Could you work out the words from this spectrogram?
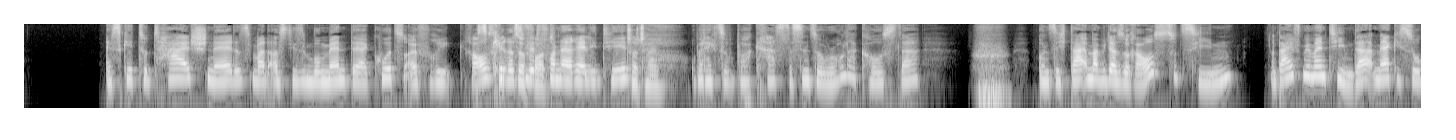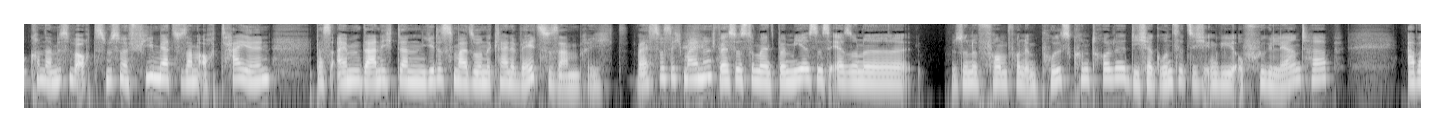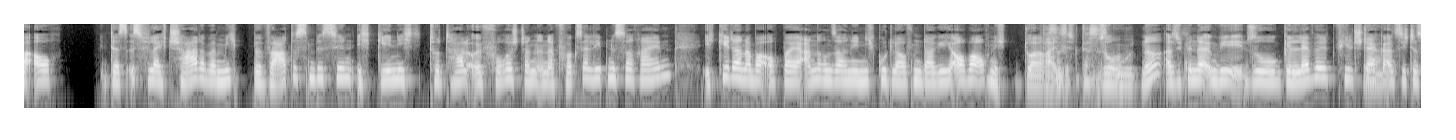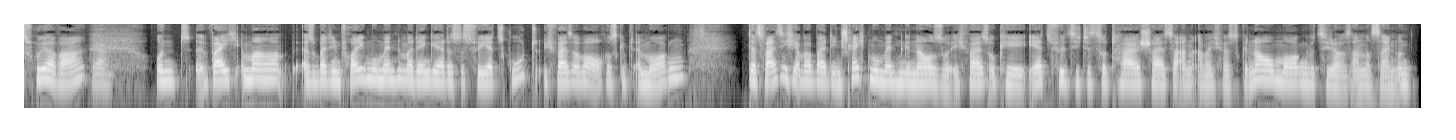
es geht total schnell, dass man aus diesem Moment der kurzen Euphorie rausgerissen wird von der Realität. Total. Und man denkt so, boah, krass, das sind so Rollercoaster. Und sich da immer wieder so rauszuziehen. Und da hilft mir mein Team. Da merke ich so, komm, da müssen wir auch, das müssen wir viel mehr zusammen auch teilen, dass einem da nicht dann jedes Mal so eine kleine Welt zusammenbricht. Weißt du, was ich meine? Ich weiß, was du meinst. Bei mir ist es eher so eine, so eine Form von Impulskontrolle, die ich ja grundsätzlich irgendwie auch früh gelernt habe. Aber auch, das ist vielleicht schade, aber mich bewahrt es ein bisschen. Ich gehe nicht total euphorisch dann in Erfolgserlebnisse rein. Ich gehe dann aber auch bei anderen Sachen, die nicht gut laufen, da gehe ich aber auch nicht doll rein. ist- das ist so, gut. Ne? Also ich bin da irgendwie so gelevelt, viel stärker, Ja. als ich das früher war. Ja. Und äh, weil ich immer, also bei den freudigen Momenten immer denke, ja, das ist für jetzt gut. Ich weiß aber auch, es gibt einen Morgen. Das weiß ich aber bei den schlechten Momenten genauso. Ich weiß, okay, jetzt fühlt sich das total scheiße an, aber ich weiß genau, morgen wird es wieder was anderes sein. Und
